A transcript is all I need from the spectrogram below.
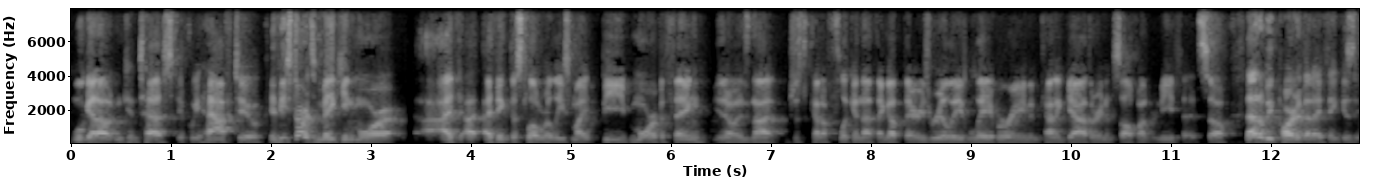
we'll get out and contest if we have to. If he starts making more, I, I think the slow release might be more of a thing. You know, he's not just kind of flicking that thing up there. He's really laboring and kind of gathering himself underneath it. So that'll be part of it. I think is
